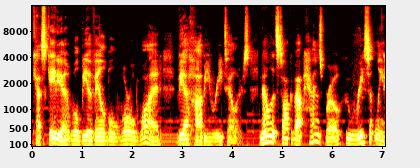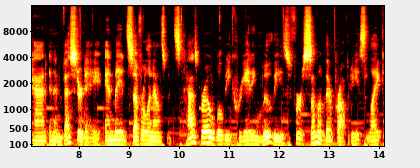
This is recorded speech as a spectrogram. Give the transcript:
Cascadia will be available worldwide via hobby retailers. Now let's talk about Hasbro, who recently had an investor day and made several announcements. Hasbro will be creating movies for some of their properties, like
